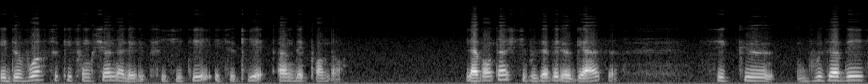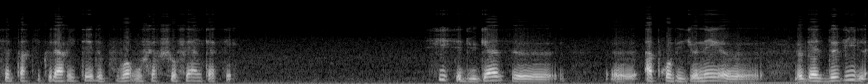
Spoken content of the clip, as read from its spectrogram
et de voir ce qui fonctionne à l'électricité et ce qui est indépendant. L'avantage si vous avez le gaz, c'est que vous avez cette particularité de pouvoir vous faire chauffer un café. Si c'est du gaz euh, euh, approvisionné, euh, le gaz de ville,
